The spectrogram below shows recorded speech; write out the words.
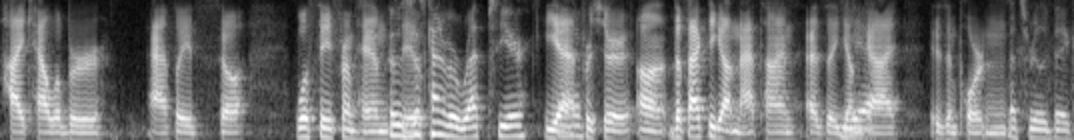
high caliber athletes. So we'll see from him It was too. just kind of a reps year. yeah, kind of. for sure. Uh, the fact he got mat time as a young Yeah. guy is important. That's really big.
